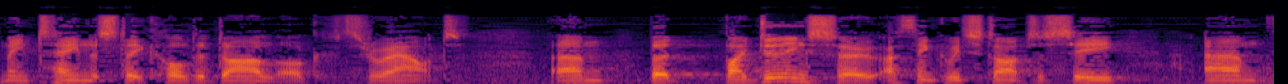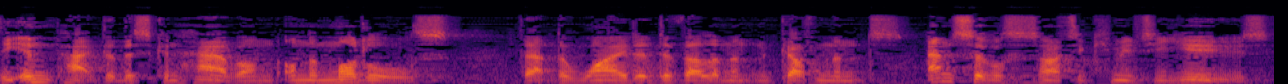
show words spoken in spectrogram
maintain the stakeholder dialogue throughout. Um, but by doing so, I think we'd start to see um, the impact that this can have on, on the models that the wider development and government and civil society community use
